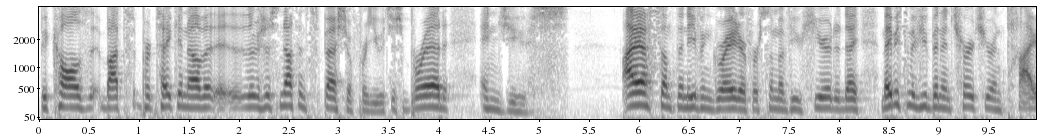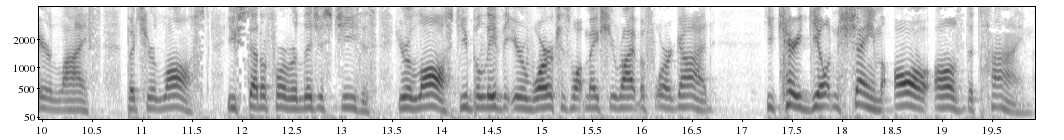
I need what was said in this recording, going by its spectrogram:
because by partaking of it, there's just nothing special for you. It's just bread and juice. I have something even greater for some of you here today. Maybe some of you have been in church your entire life, but you're lost. You've settled for a religious Jesus. You're lost. You believe that your works is what makes you right before God. You carry guilt and shame all of the time.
